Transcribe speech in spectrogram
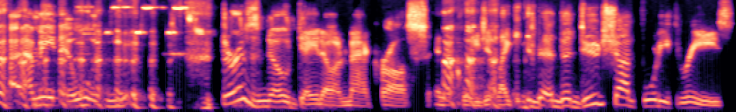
I mean, it, there is no data on Matt Cross in the collegiate. Like the, the dude shot 43s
